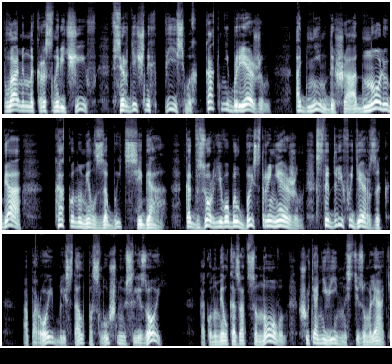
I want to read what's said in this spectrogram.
пламенно красноречив, в сердечных письмах, как небрежен, одним дыша, одно любя, как он умел забыть себя, как взор его был быстрый нежен, стыдлив и дерзок, а порой блистал послушную слезой, как он умел казаться новым, шутя невинность изумлять,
